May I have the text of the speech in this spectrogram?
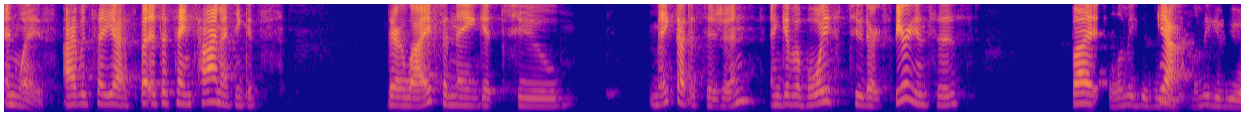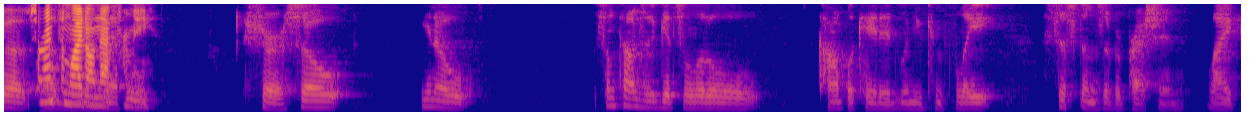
in ways. I would say yes. But at the same time i think it's their life and they get to make that decision and give a voice to their experiences. But well, let me give you, yeah, let me give you a shine a, some light on that for me. Sure. So, you know, sometimes it gets a little complicated when you conflate systems of oppression, like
